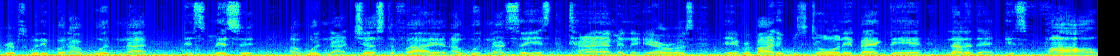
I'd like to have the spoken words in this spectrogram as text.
grips with it, but I would not dismiss it. I would not justify it. I would not say it's the time and the errors. Everybody was doing it back then. None of that. It's foul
